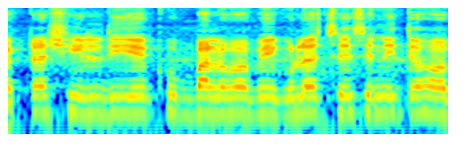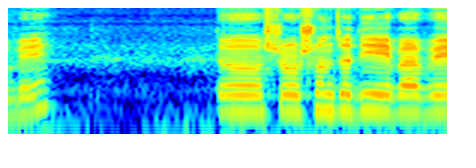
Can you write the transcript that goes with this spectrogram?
একটা শিল দিয়ে খুব ভালোভাবে এগুলো ছেঁচে নিতে হবে। তো রসুন যদি এভাবে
